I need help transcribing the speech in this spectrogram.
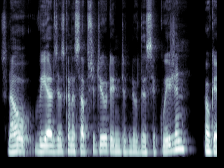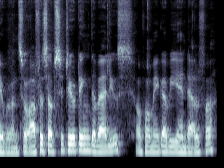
So now we are just going to substitute it into this equation Okay, everyone. So after substituting the values of omega v and alpha,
